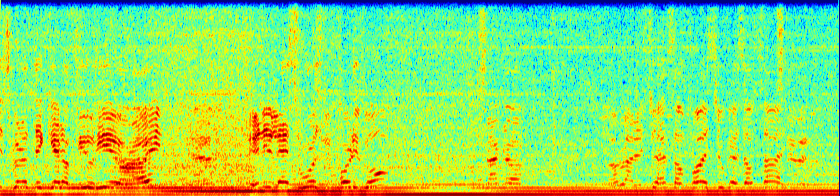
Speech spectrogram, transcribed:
Is gonna take care of you here, alright? Any last words before you go? On. Alright, let's have some fun. See you guys outside.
